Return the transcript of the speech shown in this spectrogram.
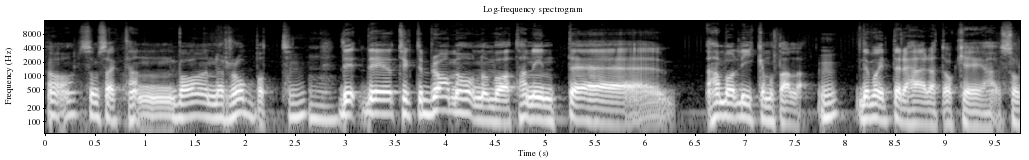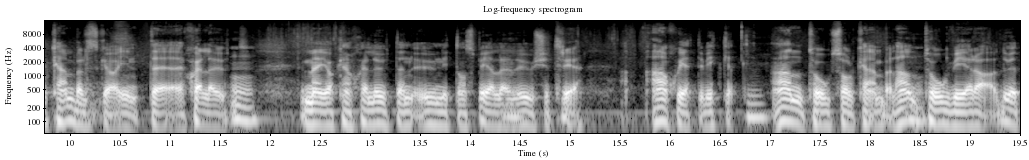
ja, som sagt, han var en robot. Mm. Det, det jag tyckte bra med honom var att han inte... Han var lika mot alla. Mm. Det var inte det här att okej, okay, Sol Campbell ska inte skälla ut. Mm. Men jag kan skälla ut en U19-spelare eller U23 han sket i vilket. Mm. Han tog Sol Campbell, han mm. tog Vera. Du vet,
